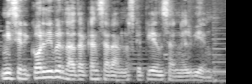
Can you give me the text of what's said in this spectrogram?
misericordia y verdad alcanzarán los que piensan el bien.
